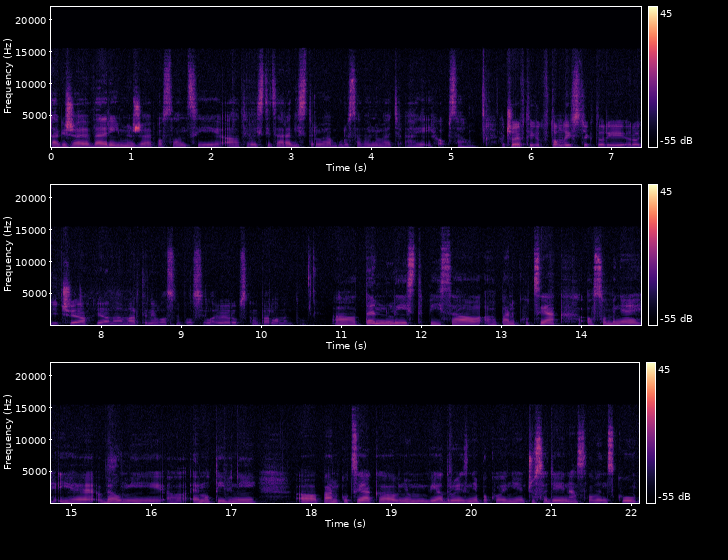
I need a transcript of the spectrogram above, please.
Takže verím, že poslanci tie listy zaregistrujú a budú sa venovať aj ich obsahu. A čo je v, tých, v tom liste, ktorý rodičia Jana a Martiny vlastne posielajú Európskom parlamentu? Ten list písal pán Kuciak osobne, je veľmi emotívny. Pán Kuciak v ňom vyjadruje znepokojenie, čo sa deje na Slovensku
